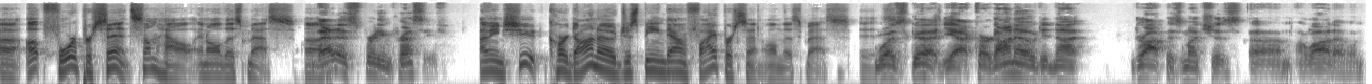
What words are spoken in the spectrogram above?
uh, up four percent somehow in all this mess. Uh, that is pretty impressive. I mean, shoot, Cardano just being down five percent on this mess is- Was good. Yeah, Cardano did not drop as much as um, a lot of them.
